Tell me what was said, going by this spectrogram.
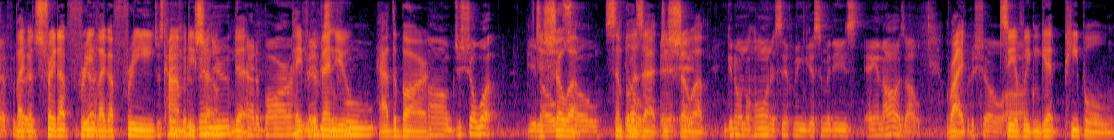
that for like the, a straight up free, Yeah. like a free just comedy the venue, show. Yeah, Had a bar. pay for the venue, have the bar. um, just show up. You Just know? show up. So, Simple as that. Just show up. Get on the horn and see if we can get some of these A and R's out right. for the show. See if Uh, we can get people,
